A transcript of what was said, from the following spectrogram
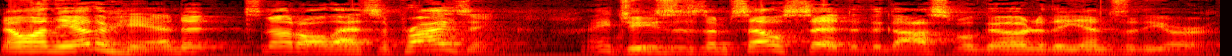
Now, on the other hand, it's not all that surprising. Right? Jesus himself said that the gospel go to the ends of the earth.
